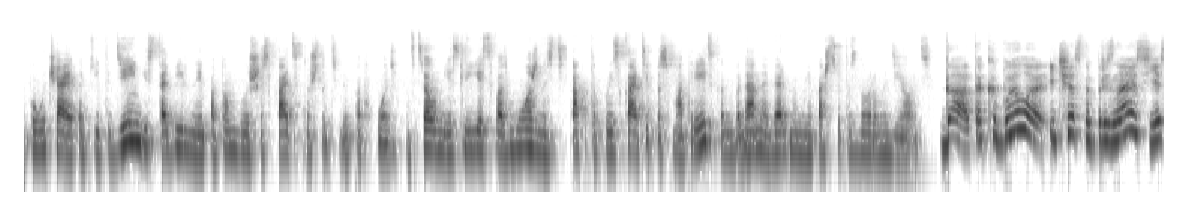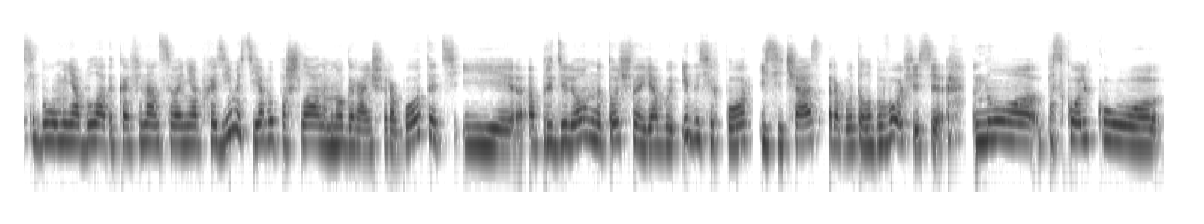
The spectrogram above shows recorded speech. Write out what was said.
получая какие-то деньги стабильные, потом будешь искать то, что тебе подходит. Но в целом, если есть возможность как-то поискать и посмотреть, как бы, да, наверное, мне кажется, это здорово делать. Да, так и было. И честно признаюсь, если бы у меня была такая финансовая необходимость, я бы пошла намного раньше работать, и определенно точно я бы и до сих пор, и сейчас работала бы в офисе. Но поскольку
